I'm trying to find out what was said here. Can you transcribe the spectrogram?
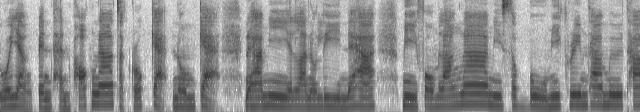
ด้วยอย่างเป็นแผ่นพอกหน้าจากรกแกะนมแกะนะคะมีลาโนลีนนะคะมีโฟมล้างหน้า มีสบู่ มีครีมทามือทา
